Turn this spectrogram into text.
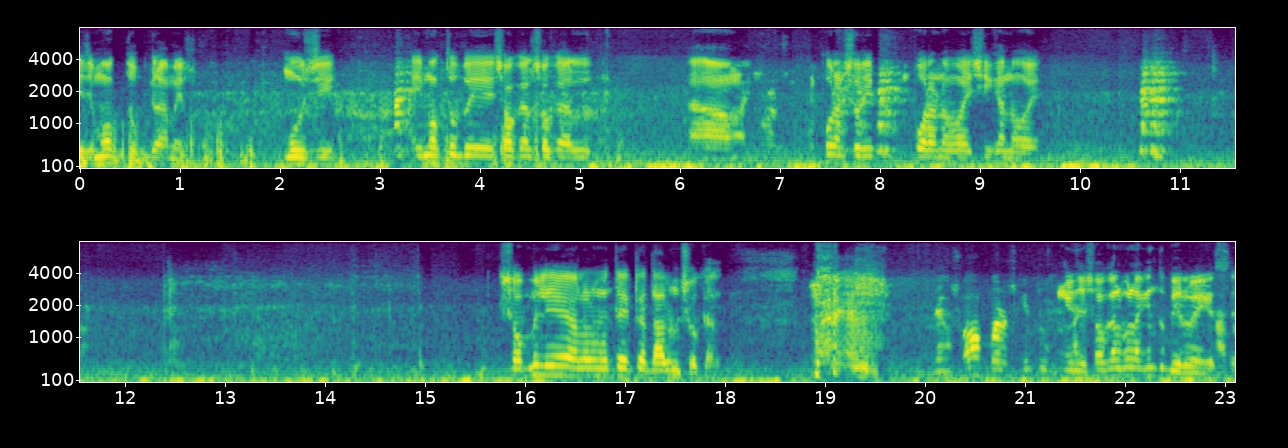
এই যে মক্তব গ্রামের মসজিদ। এই মক্তবে সকাল সকাল কোরআন শরীফ পড়ানো হয় শেখানো হয়। সব মিলিয়ে আলোর মধ্যে একটা দারুণ সকাল। সব মানুষ কিন্তু সকালবেলা কিন্তু বের হয়ে গেছে।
